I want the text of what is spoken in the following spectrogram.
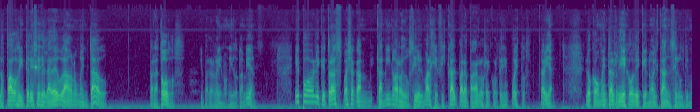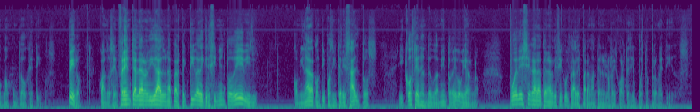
Los pagos de intereses de la deuda han aumentado para todos y para el Reino Unido también es probable que Truss vaya camino a reducir el margen fiscal para pagar los recortes de impuestos. Está bien, lo que aumenta el riesgo de que no alcance el último conjunto de objetivos. Pero, cuando se enfrente a la realidad de una perspectiva de crecimiento débil, combinada con tipos de interés altos y costes de endeudamiento del gobierno, puede llegar a tener dificultades para mantener los recortes de impuestos prometidos.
